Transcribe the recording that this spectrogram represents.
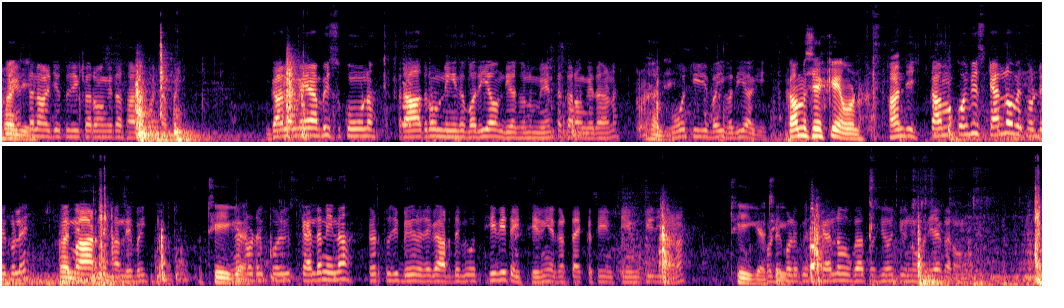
ਮਿਹਨਤ ਨਾਲ ਜੇ ਤੁਸੀਂ ਕਰੋਗੇ ਤਾਂ ਸਾਰਾ ਕੁਝ ਆ ਬਈ। ਗੱਲ ਇਹ ਆ ਵੀ ਸਕੂਨ ਰਾਤ ਨੂੰ ਨੀਂਦ ਵਧੀਆ ਹੁੰਦੀ ਆ ਤੁਹਾਨੂੰ ਮਿਹਨਤ ਕਰੋਗੇ ਤਾਂ ਹਨਾ। ਹਾਂਜੀ। ਉਹ ਚੀਜ਼ ਬਈ ਵਧੀਆ ਆ ਗਈ। ਕੰਮ ਸਿੱਖ ਕੇ ਆਉਣ। ਹਾਂਜੀ ਕੰਮ ਕੋਈ ਵੀ ਸਕਿੱਲ ਹੋਵੇ ਤੁਹਾਡੇ ਕੋਲੇ ਮਾਰ ਨਹੀਂ ਖਾਂਦੇ ਬਈ। ਜੇ ਠੀਕ ਹੈ ਤੁਹਾਡੇ ਕੋਲ ਸਕਿੱਲ ਨਹੀਂ ਨਾ ਫਿਰ ਤੁਸੀਂ ਬੇਰੁਜ਼ਗਾਰ ਦੇ ਵੀ ਉੱਥੇ ਵੀ ਤੇ ਇੱਥੇ ਵੀ ਆ ਫਿਰ ਤਾਂ ਇੱਕ ਸੇਮ ਸੇਮ ਚੀਜ਼ ਆ ਨਾ। ਠੀਕ ਹੈ ਤੁਹਾਡੇ ਠੀਕ। ਕੋਲੇ ਕੋਈ ਸਕਿੱਲ ਹੋਊਗਾ ਤੁਸੀਂ ਉਹ ਚੀਜ਼ ਨੂੰ ਵਧੀਆ ਕਰੋਗੇ।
